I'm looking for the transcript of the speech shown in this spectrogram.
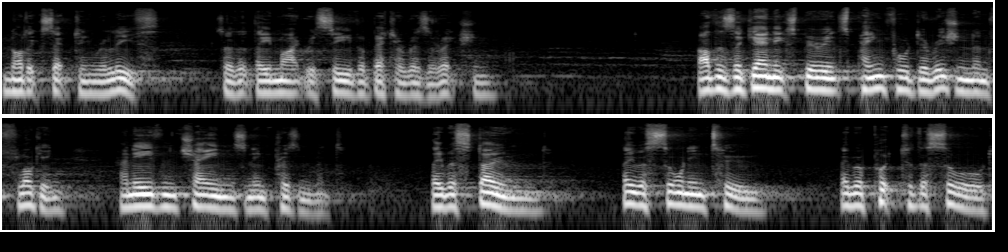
not accepting relief, so that they might receive a better resurrection. Others again experienced painful derision and flogging, and even chains and imprisonment. They were stoned, they were sawn in two, they were put to the sword,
